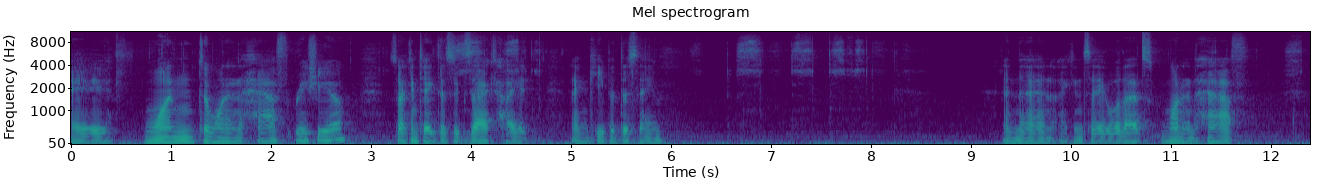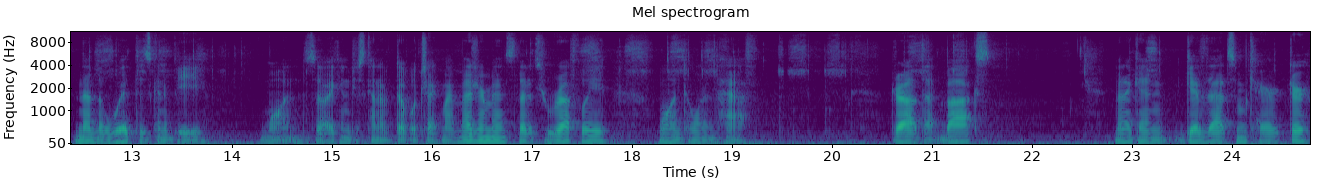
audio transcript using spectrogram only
a one to one and a half ratio. So I can take this exact height and I can keep it the same. And then I can say, well, that's one and a half. And then the width is going to be one. So I can just kind of double check my measurements that it's roughly one to one and a half. Draw out that box. Then I can give that some character.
